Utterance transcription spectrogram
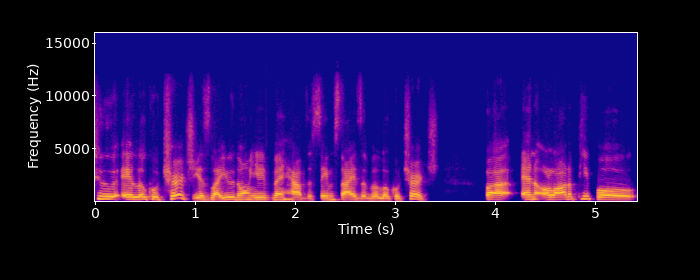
to a local church it's like you don't even have the same size of a local church but and a lot of people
